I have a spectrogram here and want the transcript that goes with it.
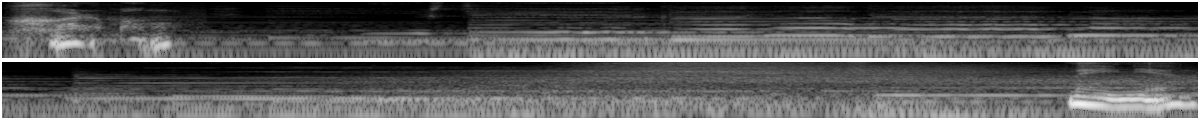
荷尔蒙。那一年，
